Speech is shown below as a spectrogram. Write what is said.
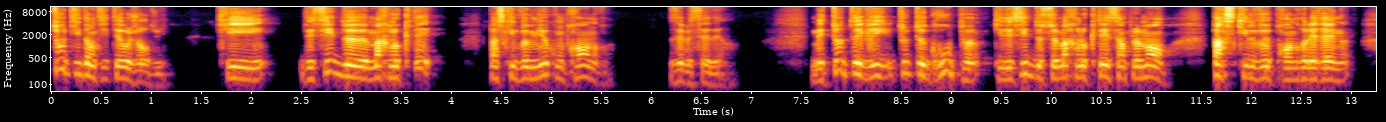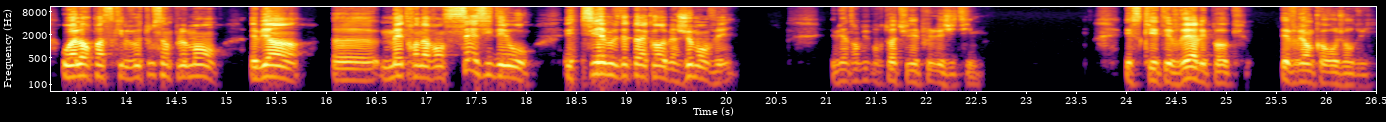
Toute identité aujourd'hui qui décide de marlocter parce qu'il veut mieux comprendre Zebeseder. Mais tout, tout groupe qui décide de se marlocter simplement parce qu'il veut prendre les rênes, ou alors parce qu'il veut tout simplement eh bien, euh, mettre en avant ses idéaux, et si vous n'êtes pas d'accord, eh bien, je m'en vais, eh bien, tant pis pour toi, tu n'es plus légitime. Et ce qui était vrai à l'époque est vrai encore aujourd'hui.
